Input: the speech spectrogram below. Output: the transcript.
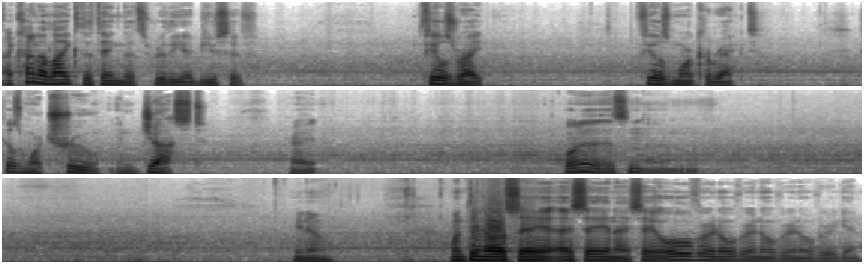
I kind of like the thing that's really abusive. Feels right. Feels more correct. Feels more true and just, right? What is it's um, you know one thing I'll say I say and I say over and over and over and over again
